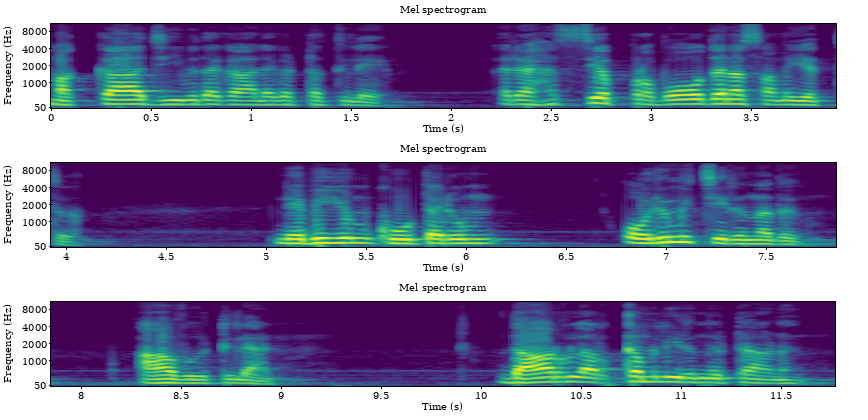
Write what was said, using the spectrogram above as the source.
മക്ക ജീവിത കാലഘട്ടത്തിലെ രഹസ്യ പ്രബോധന സമയത്ത് നബിയും കൂട്ടരും ഒരുമിച്ചിരുന്നത് ആ വീട്ടിലാണ്. ദാറുൽ അർക്കമിലിരുന്നിട്ടാണ്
